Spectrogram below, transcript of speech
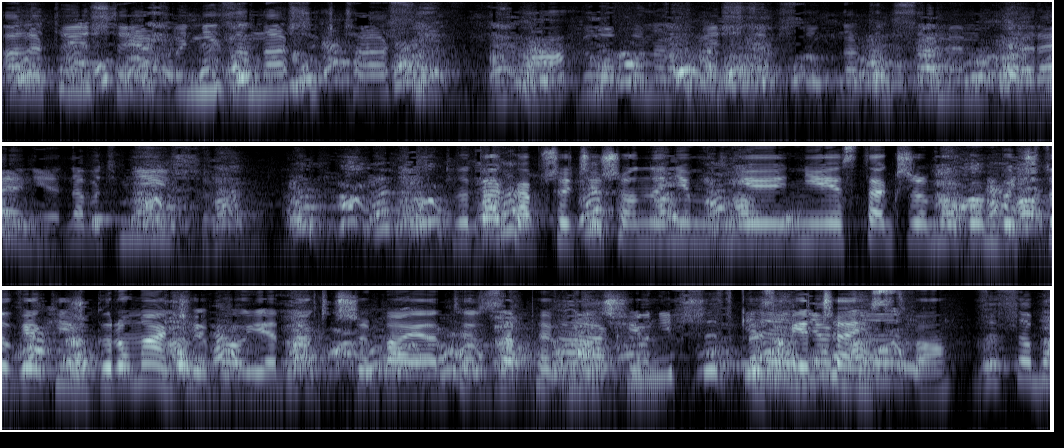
Ale to jeszcze jakby nie za naszych czasów było ponad 200 psów na tym samym terenie, nawet mniejsze. No tak, a przecież one nie, nie, nie jest tak, że mogą być tu w jakiejś gromadzie, bo jednak trzeba też zapewnić Tak, no im nie wszystkie bezpieczeństwo. jakby ze sobą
